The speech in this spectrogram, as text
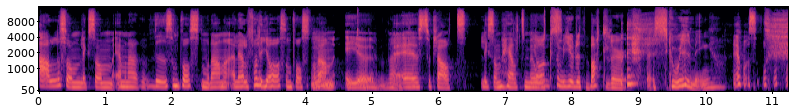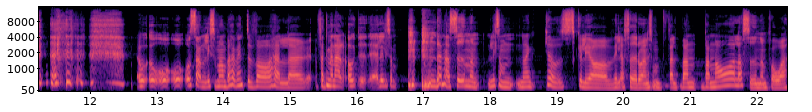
all sån, liksom, jag menar, vi som postmoderna, eller i alla fall jag som postmodern, är ju Mm, är såklart liksom helt mot... Jag som Judith Butler eh, screaming. och, och, och, och sen, liksom, man behöver inte vara heller... För att menar, och, eller liksom, den här synen, liksom, den skulle jag vilja säga då, en liksom väldigt ban, banala synen på,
